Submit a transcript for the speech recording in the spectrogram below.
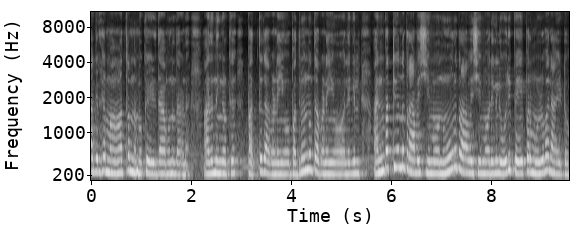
ആഗ്രഹം മാത്രം നമുക്ക് എഴുതാവുന്നതാണ്. അത് നിങ്ങൾക്ക് പത്ത് തവണയോ പതിനൊന്ന് തവണയോ അല്ലെങ്കിൽ അൻപത്തിയൊന്ന് പ്രാവശ്യമോ നൂറ് പ്രാവശ്യമോ അല്ലെങ്കിൽ ഒരു പേപ്പർ മുഴുവനായിട്ടോ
